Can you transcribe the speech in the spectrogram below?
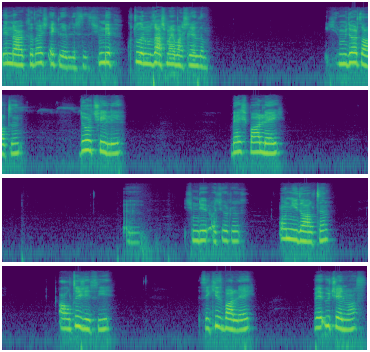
beni de arkadaş ekleyebilirsiniz. Şimdi kutularımızı açmaya başlayalım. 24 altın, 4 şeyli, 5 barley, Ee, Şimdi açıyoruz. 17 altın, 6 jesi, 8 barley ve 3 elmas.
